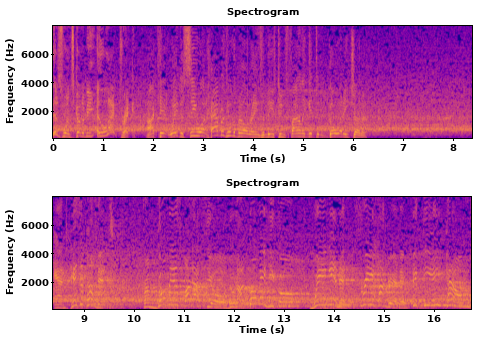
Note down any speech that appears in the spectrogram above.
This one's going to be electric. I can't wait to see what happens when the bell rings and these two finally get to go at each other. And his opponent from Gomez Palacio, Durango, Mexico, weighing in at 358 pounds,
